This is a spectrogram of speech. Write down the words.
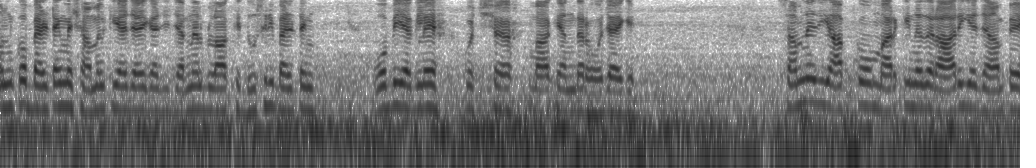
उनको बेल्टिंग में शामिल किया जाएगा जी। जर्नल ब्लॉक की दूसरी बेल्टिंग वो भी अगले कुछ माह के अंदर हो जाएगी। सामने जी आपको मार्की नज़र आ रही है, जहाँ पे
